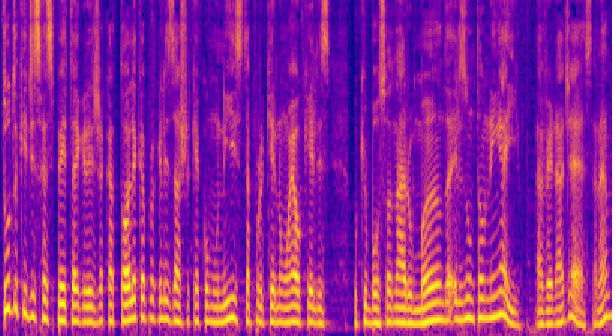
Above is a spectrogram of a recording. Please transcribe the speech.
tudo que diz respeito à Igreja Católica porque eles acham que é comunista, porque não é o que eles, o que o Bolsonaro manda, eles não estão nem aí. A verdade é essa, né?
